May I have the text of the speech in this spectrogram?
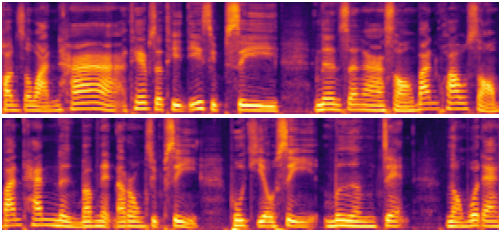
คอนสวรรค์ 5 เทพสถิต 24 เนินสง่า 2 บ้านเข้า 2 บ้านแท่น 1บำเหน็จนรง 14 ภูเขียว 4 เมือง 7 หนองบัวแดง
